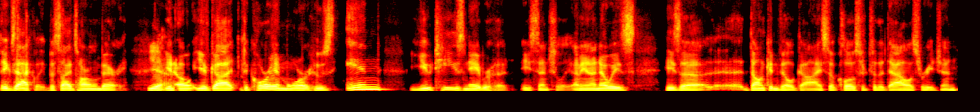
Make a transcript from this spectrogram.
Exactly. Besides Harlan Berry. Yeah. You know, you've got Dakorien Moore who's in UT's neighborhood, essentially. I mean, I know he's he's a uh, Duncanville guy, so closer to the Dallas region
